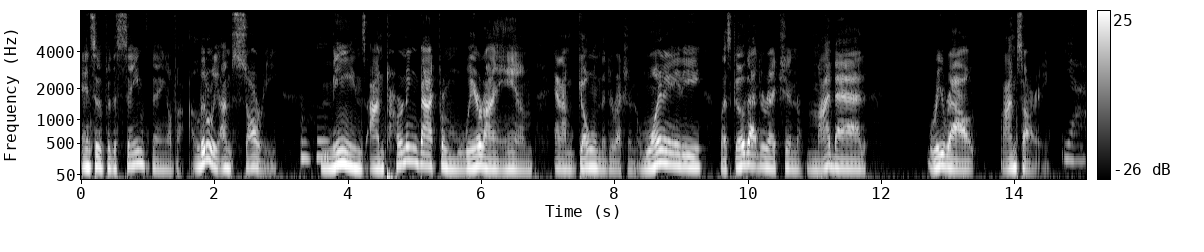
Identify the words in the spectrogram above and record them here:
and so for the same thing of literally i'm sorry mm-hmm. means i'm turning back from where i am and i'm going the direction 180 let's go that direction. My bad. Reroute. I'm sorry. Yeah.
